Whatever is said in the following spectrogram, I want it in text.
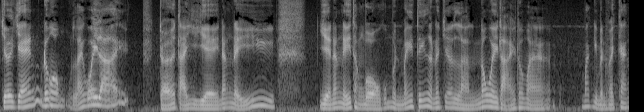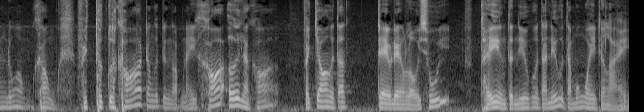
chơi chán, đúng không? Lại quay lại. Trời ơi, tại vì về năn nỉ về năn nỉ thằng bồ của mình mấy tiếng rồi nó cho là nó quay lại thôi mà. Mắc gì mình phải căng, đúng không? Không, phải thật là khó trong cái trường hợp này. Khó ơi là khó. Phải cho người ta trèo đèo lội suối, thể hiện tình yêu của người ta. Nếu người ta muốn quay trở lại,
